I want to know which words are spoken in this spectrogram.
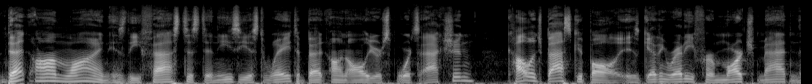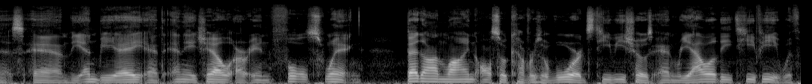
Bet online is the fastest and easiest way to bet on all your sports action. College basketball is getting ready for March Madness, and the NBA and NHL are in full swing. Bet Online also covers awards, TV shows, and reality TV with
